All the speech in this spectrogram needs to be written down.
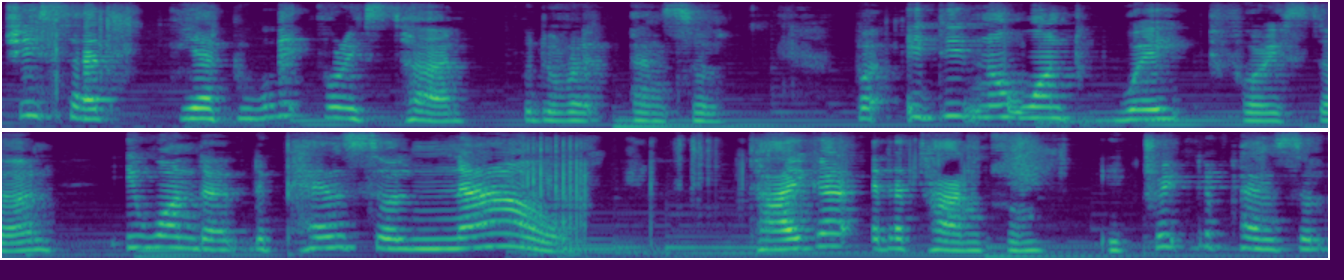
She said he had to wait for his turn for the red pencil. But he did not want to wait for his turn. He wanted the pencil now. Tiger had a tantrum. He threw the pencil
